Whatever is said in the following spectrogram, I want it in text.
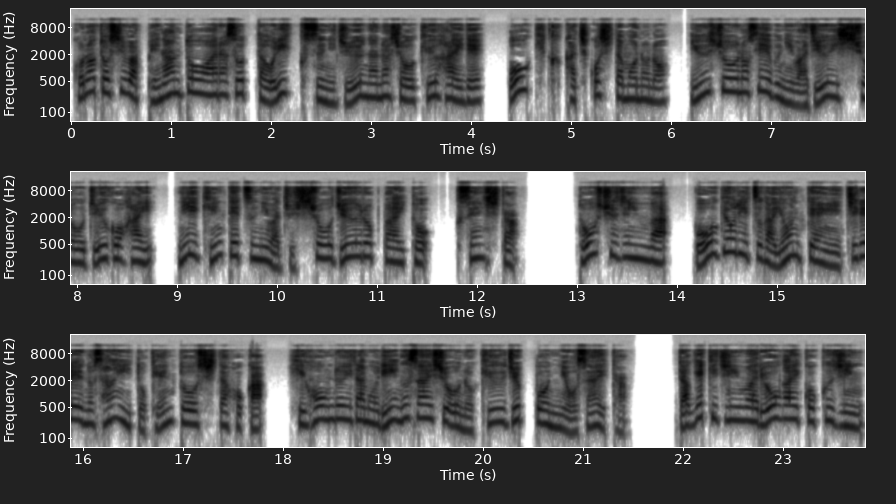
この年はペナントを争ったオリックスに17勝9敗で大きく勝ち越したものの、優勝の西武には11勝15敗、2位近鉄には10勝16敗と苦戦した。投手陣は防御率が4.10の3位と検討したほか、非本塁打もリーグ最小の90本に抑えた。打撃陣は両外国人、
